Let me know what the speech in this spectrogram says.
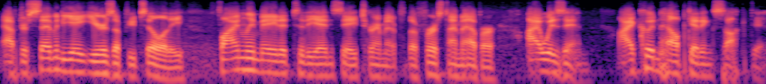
after 78 years of futility, finally made it to the NCAA tournament for the first time ever, I was in. I couldn't help getting sucked in.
